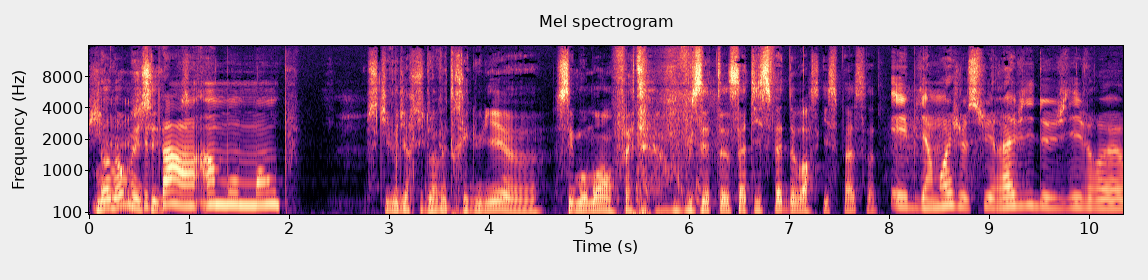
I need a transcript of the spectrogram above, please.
Je- Non, non, mais c'est- pas un, un moment. Ce qui veut dire qu'ils doivent être réguliers, euh, ces moments en fait. vous êtes satisfaite de voir ce qui se passe? Eh bien, moi, je suis ravie de vivre, euh,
